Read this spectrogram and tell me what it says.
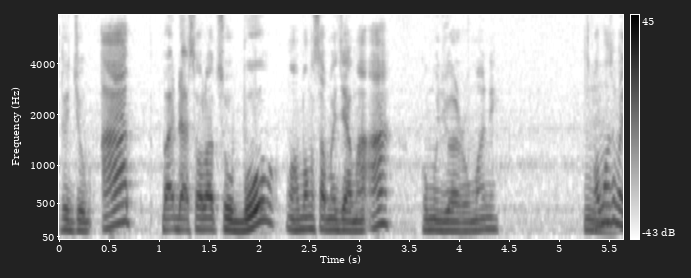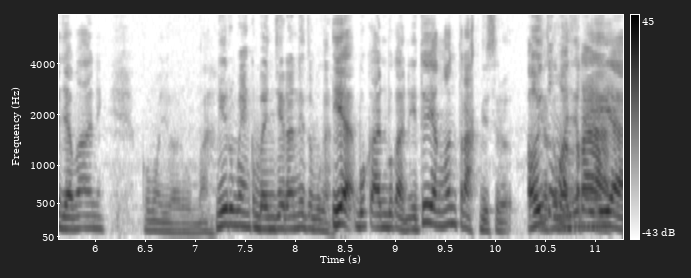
itu Jumat pada sholat subuh ngomong sama jamaah gue mau jual rumah nih ngomong sama jamaah nih gue mau jual rumah Ini rumah yang kebanjiran itu bukan? Iya, bukan, bukan. Itu yang kontrak justru. Oh, Yang itu kontrak. Iya,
